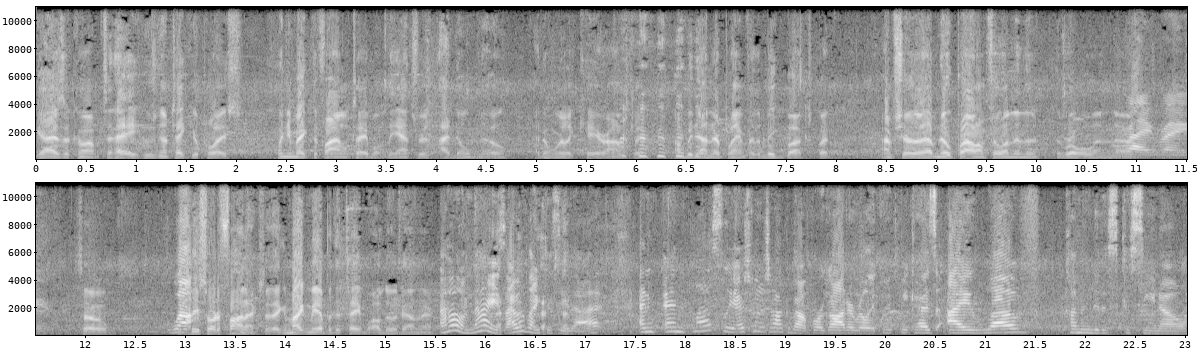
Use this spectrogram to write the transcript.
Guys have come up and said, "Hey, who's going to take your place when you make the final table?" The answer is, I don't know. I don't really care, honestly. I'll be down there playing for the big bucks, but I'm sure they'll have no problem filling in the, the role. And uh, Right, right. so Well, it'll be sort of fun, actually. They can mic me up at the table. I'll do it down there. Oh, nice. I would like to see that. And and lastly, I just want to talk about Borgata really quick because I love coming to this casino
